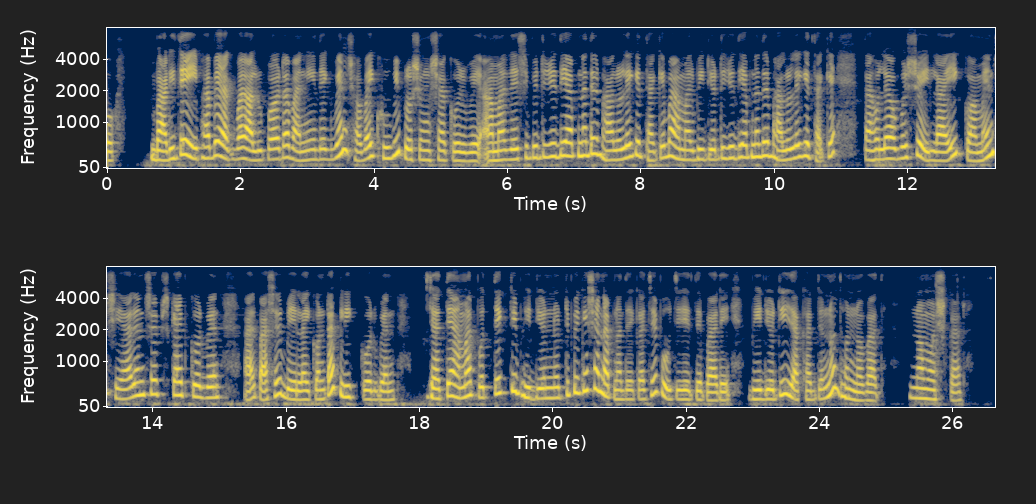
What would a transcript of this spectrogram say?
বাড়িতে এইভাবে একবার আলুর পরোটা বানিয়ে দেখবেন, সবাই খুবই প্রশংসা করবে। আমার রেসিপিটি যদি আপনাদের ভালো লেগে থাকে বা আমার ভিডিওটি যদি আপনাদের ভালো লেগে থাকে, তাহলে অবশ্যই like, comment, share and subscribe করবেন আর পাশের বেল আইকনটা ক্লিক করবেন, যাতে আমার প্রত্যেকটি ভিডিওর নোটিফিকেশান আপনাদের কাছে পৌঁছে যেতে পারে। ভিডিওটি দেখার জন্য ধন্যবাদ। নমস্কার।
